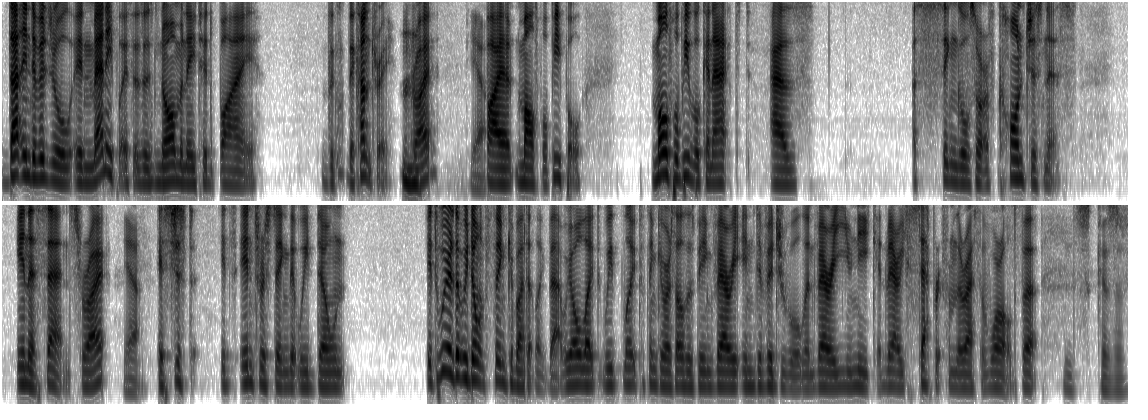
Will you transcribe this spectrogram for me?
that individual in many places is nominated by the, the country, Mhm. right? Yeah. By multiple people. Multiple people can act as a single sort of consciousness in a sense, right? Yeah. It's just it's interesting that we don't it's weird that we don't think about it like that. We all like we like to think of ourselves as being very individual and very unique and very separate from the rest of the world. But It's because of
